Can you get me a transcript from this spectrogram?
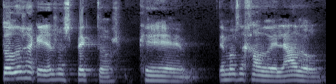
todos aquellos aspectos que hemos dejado de lado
